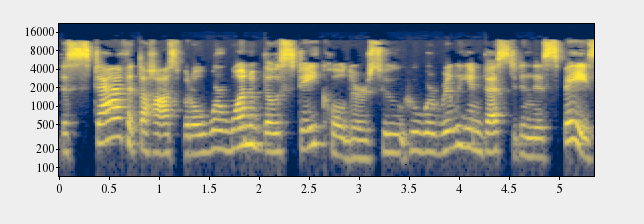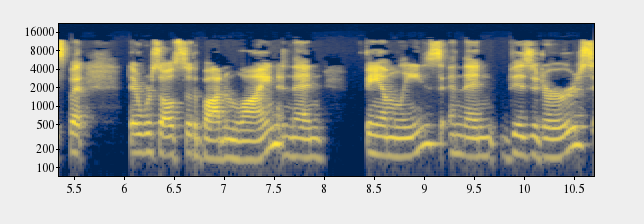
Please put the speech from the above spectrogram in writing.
the staff at the hospital were one of those stakeholders who, who were really invested in this space. But there was also the bottom line, and then families and then visitors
